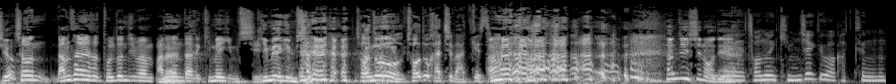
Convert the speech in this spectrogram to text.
씨요? 전 남산에서 돌 던지면 맞는다는 김혜김 씨. 김해 김 씨. 저도 저도 같이 맞겠습니다. 현진 씨는 어디에요? 네, 저는 김재규와 같은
